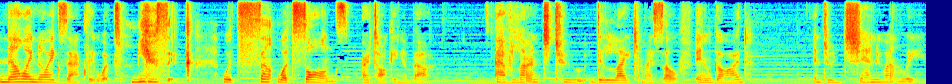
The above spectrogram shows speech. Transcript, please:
now I know exactly what music what, so- what songs are talking about. I've learned to delight myself in God and to genuinely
